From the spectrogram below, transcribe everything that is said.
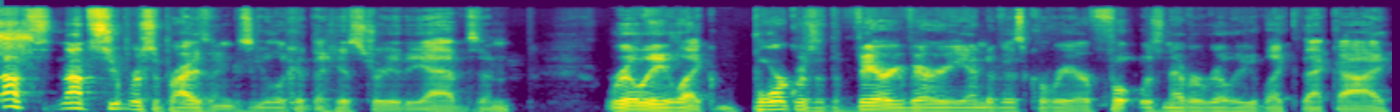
not not super surprising because you look at the history of the Avs and really like Bourque was at the very very end of his career. Foote was never really like that guy.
